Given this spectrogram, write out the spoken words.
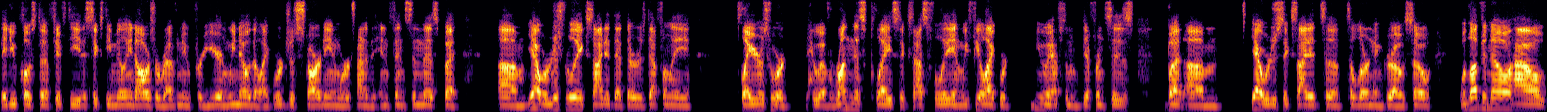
They do close to 50 to 60 million dollars of revenue per year. And we know that like we're just starting, we're kind of the infants in this, but um, yeah, we're just really excited that there's definitely players who are who have run this play successfully and we feel like we're you know we have some differences but um yeah we're just excited to to learn and grow so would love to know how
